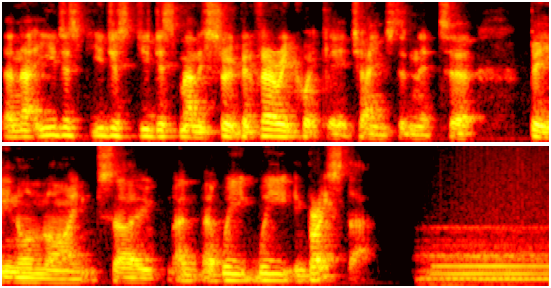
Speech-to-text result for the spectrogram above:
And that you just you just you just managed through. But very quickly it changed, didn't it, to being online. So and, and we we embraced that.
